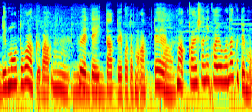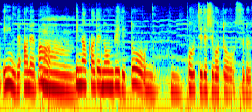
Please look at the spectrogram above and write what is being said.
リモートワークが増えていったということもあって、はい。まあ、会社に通わなくてもいいんであれば、うん。田舎でのんびりとうん。お家で仕事をする、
